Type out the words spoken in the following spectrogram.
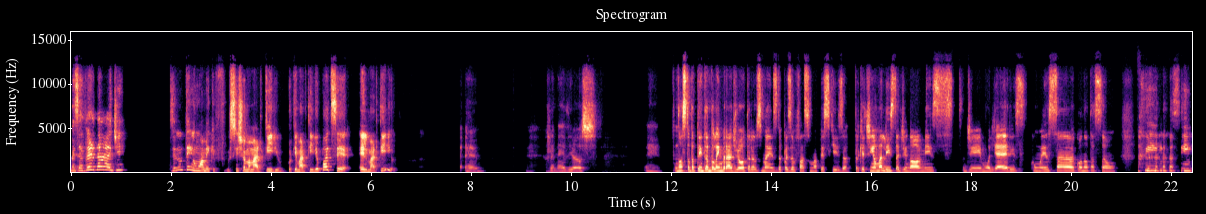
Mas é verdade. Você não tem um homem que se chama Martírio, porque Martírio pode ser El Martírio. É, remédios. É, nossa, estava tentando lembrar de outras, mas depois eu faço uma pesquisa, porque tinha uma lista de nomes de mulheres com essa conotação. Sim, sim.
